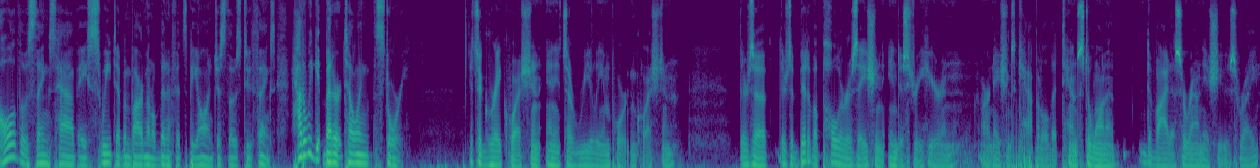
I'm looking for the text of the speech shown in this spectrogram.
all of those things have a suite of environmental benefits beyond just those two things. How do we get better at telling the story? It's a great question, and it's a really important question. There's a there's a bit of a polarization industry here in our nation's capital that tends to want to divide us around issues, right?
